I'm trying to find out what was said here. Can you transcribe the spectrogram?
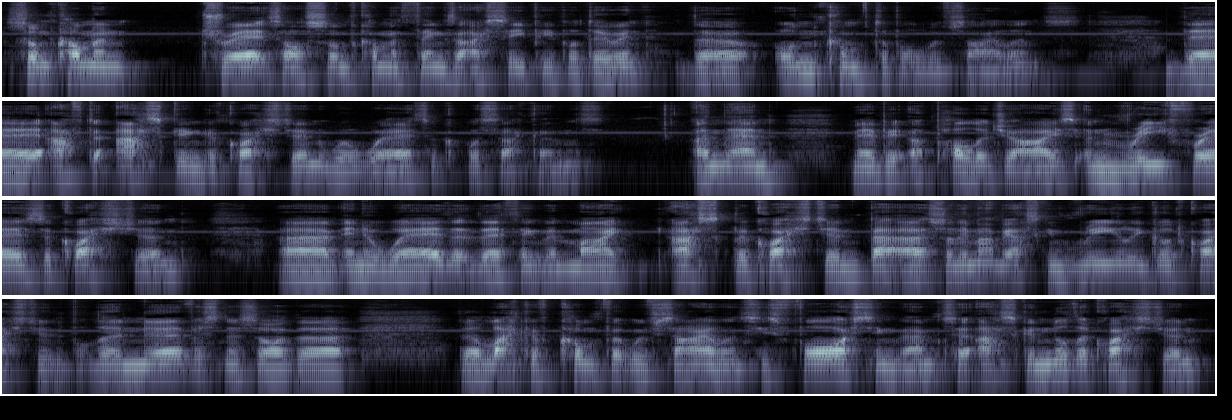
some common traits or some common things that I see people doing that are uncomfortable with silence. They, after asking a question, will wait a couple of seconds and then maybe apologize and rephrase the question um, in a way that they think they might ask the question better. So they might be asking really good questions, but their nervousness or their their lack of comfort with silence is forcing them to ask another question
